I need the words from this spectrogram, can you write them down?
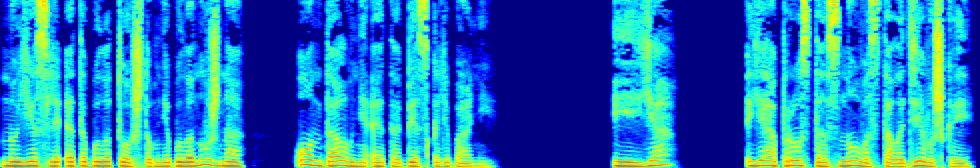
но если это было то, что мне было нужно, он дал мне это без колебаний. И я... Я просто снова стала девушкой,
